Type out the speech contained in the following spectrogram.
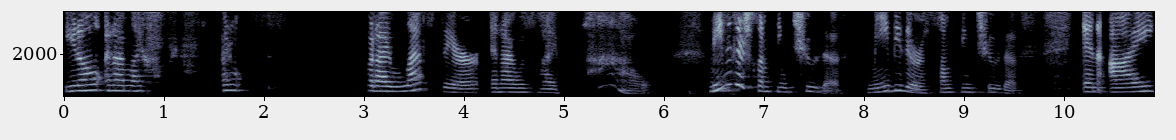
you know, and I'm like, oh my God, I don't. But I left there and I was like, wow, maybe there's something to this. Maybe there is something to this. And I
